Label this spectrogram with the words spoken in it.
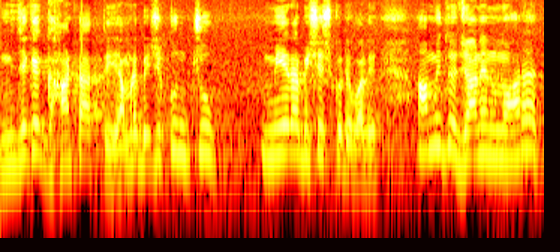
নিজেকে ঘাঁটাতে, আমরা বেশিক্ষণ চুপ, মেয়েরা বিশেষ করে বলে, আমি তো জানেন মহারাজ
